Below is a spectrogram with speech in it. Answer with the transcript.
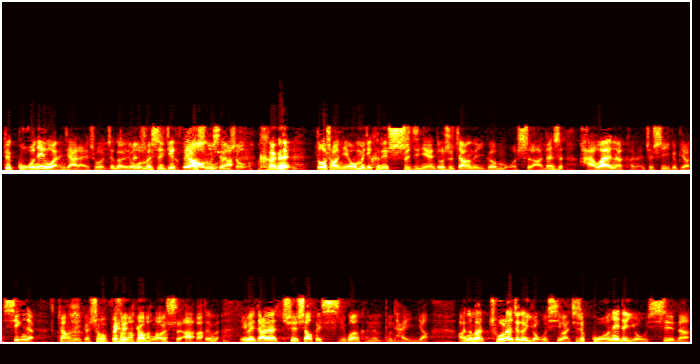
对国内玩家来说，这个我们是已经非常熟悉了，可能多少年，我们就可能十几年都是这样的一个模式啊。但是海外呢，可能这是一个比较新的这样的一个收费的一个模式啊，对吗？因为大家其实消费习惯可能不太一样啊。那么除了这个游戏啊，其实国内的游戏呢。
